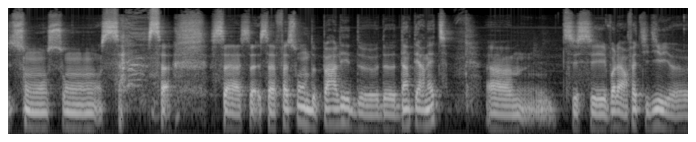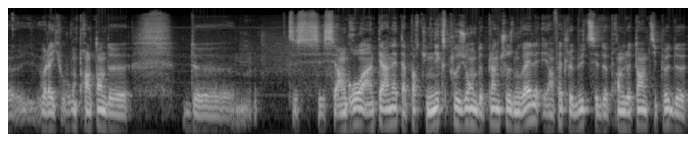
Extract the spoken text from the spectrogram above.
son, sa, sa, sa, façon de parler de- de- d'Internet. euh, c'est- voilà en fait il dit voilà il- on prend le temps de de c'est en gros internet apporte une explosion de plein de choses nouvelles et en fait le but c'est de prendre le temps un petit peu de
